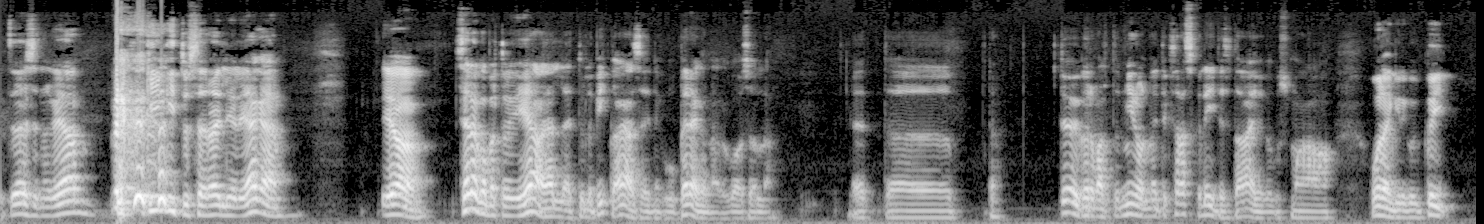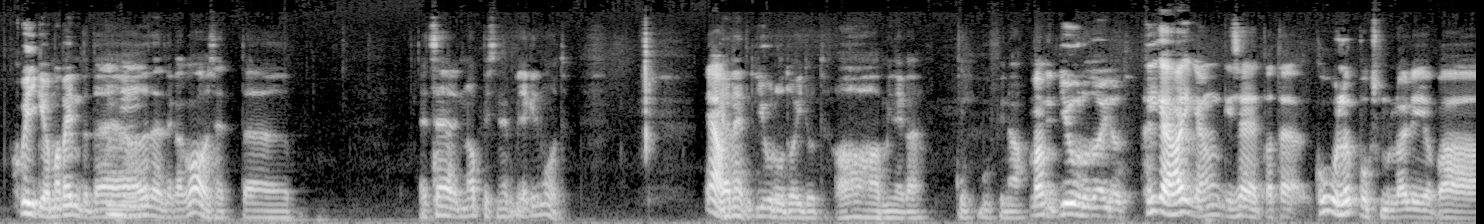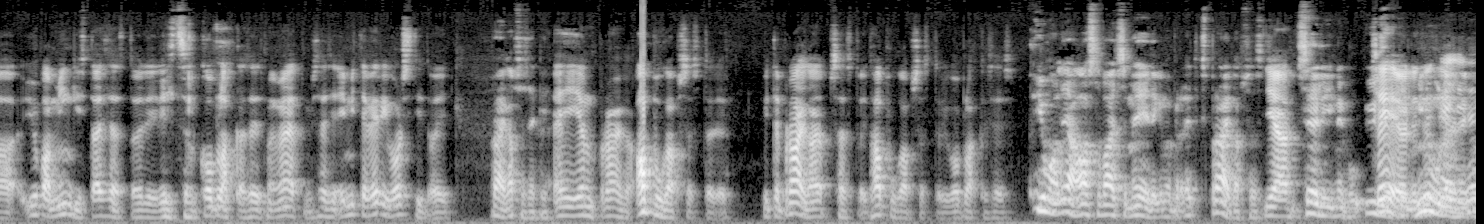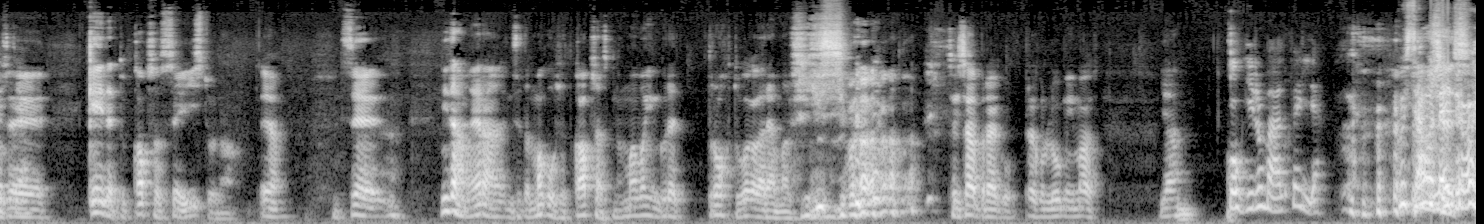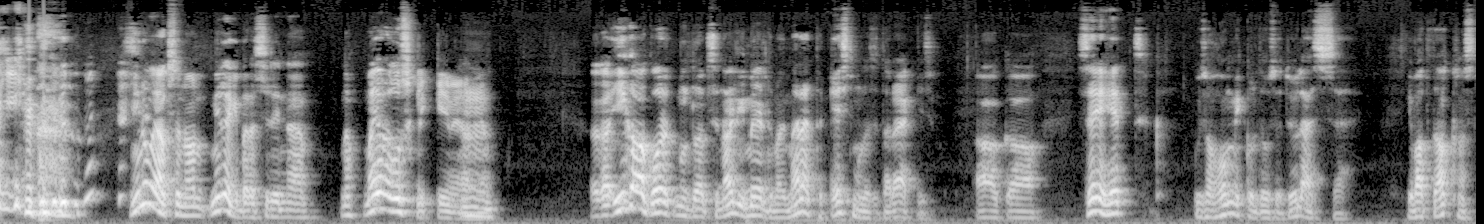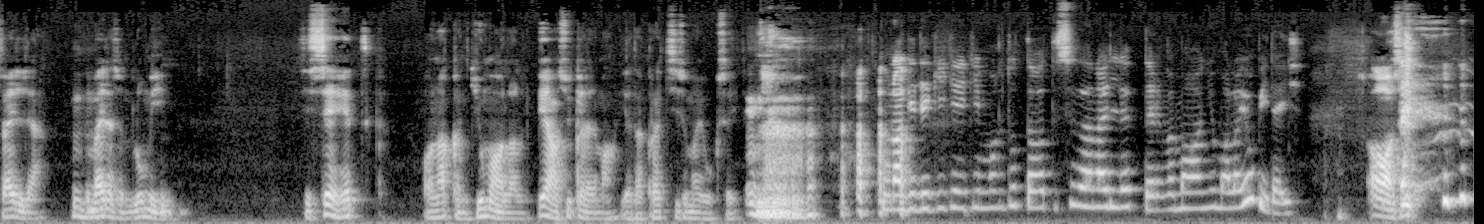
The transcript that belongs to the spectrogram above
et ühesõnaga jah, kingituste ralli oli äge. ja, selle koha pealt oli hea jälle, et üle pika aja sai nagu perekonnaga koos olla. et äh, noh, töö kõrvalt on minul näiteks raske leida seda aega, kus ma olengi nagu kõik, kõigi oma vendade mm Mhm. -hmm. õdedega koos, et äh, et see on hoopis nagu midagi muud. ja need jõulutoidud, millega muffina Ma-, jõulutoidud. kõige haigem ongi see, et vaata kuu lõpuks mul oli juba, juba mingist asjast oli lihtsalt koblaka sees, ma ei mäleta, mis asi, ei mitte verivorstid, vaid praekapsas äkki? ei olnud praegu, hapukapsast oli. mitte praekapsast, vaid hapukapsast oli koblaka sees. jumala hea, aastavahetuse meie tegime näiteks praekapsast. see oli nagu See oli nagu see keedetud kapsas, see ei istu noh. see, mida ma eran seda magusat kapsast, no ma võin kurat rohtu ka Venemaal siis juba. sa ei saa praegu, praegu on lumi maas. jah, koogi lume alt välja. kui sa oled rohi. minu jaoks on olnud millegipärast selline, noh, ma ei ole usklik inimene Mm. mm.. aga iga kord mul tuleb see nali meelde, ma ei mäleta, kes mulle seda rääkis. aga see hetk, kui sa hommikul tõused ülesse ja vaatad aknast välja Mhm. ja väljas on lumi, siis see hetk on hakanud jumalal pea sügelema ja ta kratsis oma juukseid. kunagi tegi keegi mul tuttavates seda nalja, et terve maa on jumala jobi täis. aa, see,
